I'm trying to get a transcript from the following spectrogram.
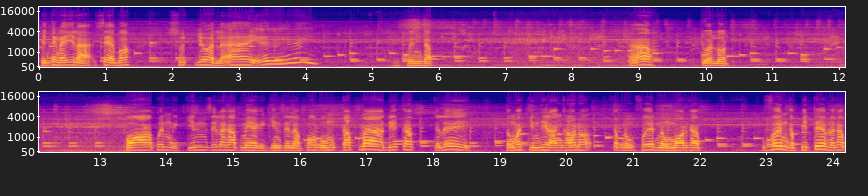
เป็นจังไดอีล่ะแซ่บบ่สุดยอดละอ้ายเอ้ยเบิ่งครับอ้าวจวดรถพอเพิ่นก็กินเสร็จแล้วครับ แม่ก็กินเสร็จแล้วพอผมกลับมาดึกครับก็เลยต้องมากินที่หลังเขาเนาะกับน้องเฟิร์นน้องมอดครับ เฟิร์นกับปิดเทอมแล้วครับ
